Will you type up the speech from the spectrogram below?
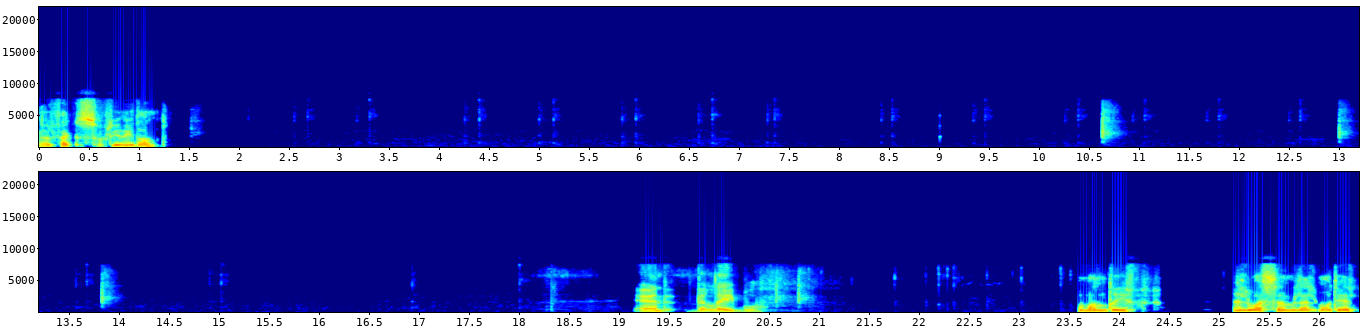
للفك السفلي أيضا and the label. ومنضيف الوسم للموديل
